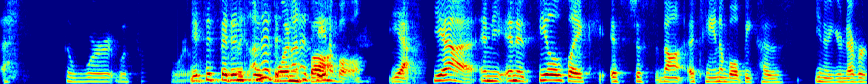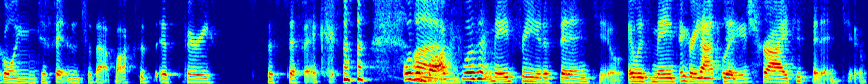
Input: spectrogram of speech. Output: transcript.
the word, what's you have to fit into like, this one unattainable. Box. Yeah. Yeah. And, and it feels like it's just not attainable because, you know, you're never going to fit into that box. It's, it's very specific. well, the um, box wasn't made for you to fit into. It was made for exactly. you to try to fit into.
